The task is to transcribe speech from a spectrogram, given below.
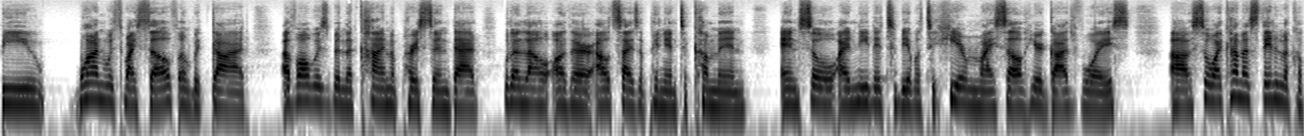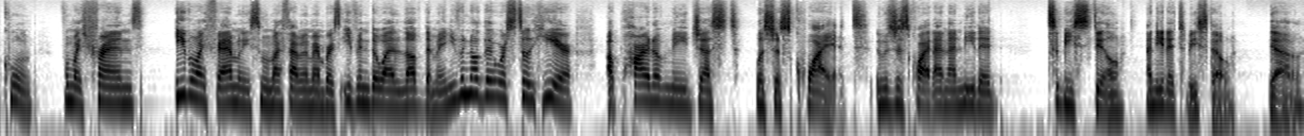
be one with myself and with God. I've always been the kind of person that would allow other outside opinion to come in. And so I needed to be able to hear myself, hear God's voice. Uh, so I kind of stayed in a cocoon from my friends, even my family, some of my family members, even though I loved them. And even though they were still here, a part of me just was just quiet. It was just quiet. And I needed to be still. I needed to be still. Yeah.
